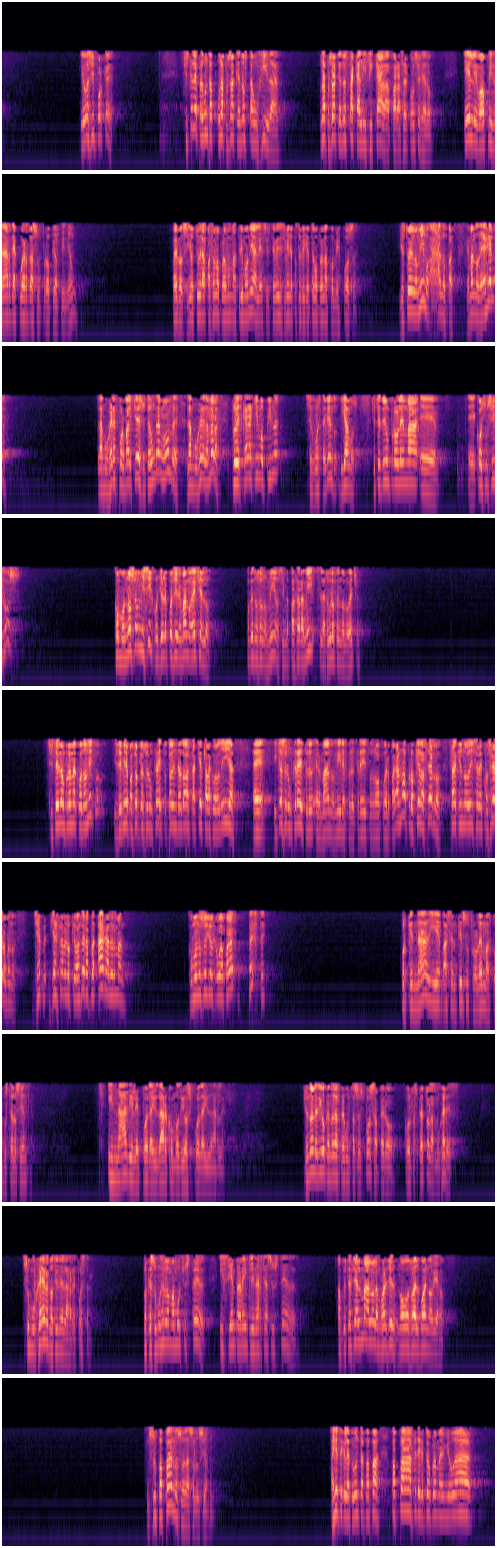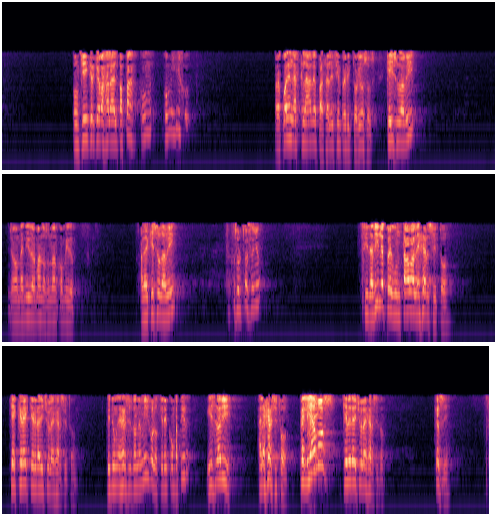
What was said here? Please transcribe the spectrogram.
Y voy a decir por qué. Si usted le pregunta a una persona que no está ungida, una persona que no está calificada para ser consejero, él le va a opinar de acuerdo a su propia opinión. Por si yo estuviera pasando problemas matrimoniales, y usted me dice, mire, pastor, que tengo problemas con mi esposa. Yo estoy en lo mismo. Ah, no. Hermano, déjela. La mujer es por mal que es. Usted es un gran hombre. La mujer es la mala. Pero cada quien opina según está viendo. Digamos, si usted tiene un problema eh, eh, con sus hijos, como no son mis hijos, yo le puedo decir, hermano, échelo. Porque no son los míos. Si me pasara a mí, le aseguro que no lo he hecho. Si usted tiene un problema económico, y dice, mire, pasó quiero hacer un crédito, estoy endeudado hasta aquí, hasta la coronilla, eh, y quiero hacer un crédito, le digo, hermano, mire, pero el crédito no lo va a poder pagar. No, pero quiero hacerlo. ¿Sabe que uno dice de consejero? Bueno, ya, ya sabe lo que va a hacer, pues hágalo, hermano. Como no soy yo el que voy a pagar, preste. Porque nadie va a sentir sus problemas como usted lo siente. Y nadie le puede ayudar como Dios puede ayudarle. Yo no le digo que no le pregunte a su esposa, pero con respeto a las mujeres. Su mujer no tiene la respuesta. Porque su mujer lo ama mucho a usted y siempre va a inclinarse hacia usted. Aunque usted sea el malo, la mujer dice, no, vos sos el bueno, viejo. Sus papás no son la solución. Hay gente que le pregunta a papá, papá, fíjate que tengo problemas en mi hogar. ¿Con quién cree que va a jalar el papá? ¿Con, con el hijo. ¿Para cuál es la clave para salir siempre victoriosos? ¿Qué hizo David? No han venido hermanos, no han comido. A ver, ¿qué hizo David? Consultó al Señor. Si David le preguntaba al ejército, ¿qué cree que hubiera dicho el ejército? Viene un ejército enemigo, lo quiere combatir. Y dice David al ejército, ¿peleamos? ¿Qué hubiera dicho el ejército? Que sí.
